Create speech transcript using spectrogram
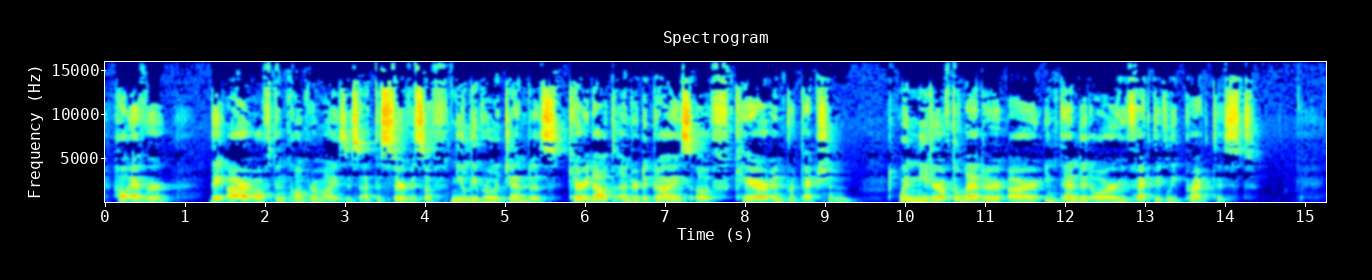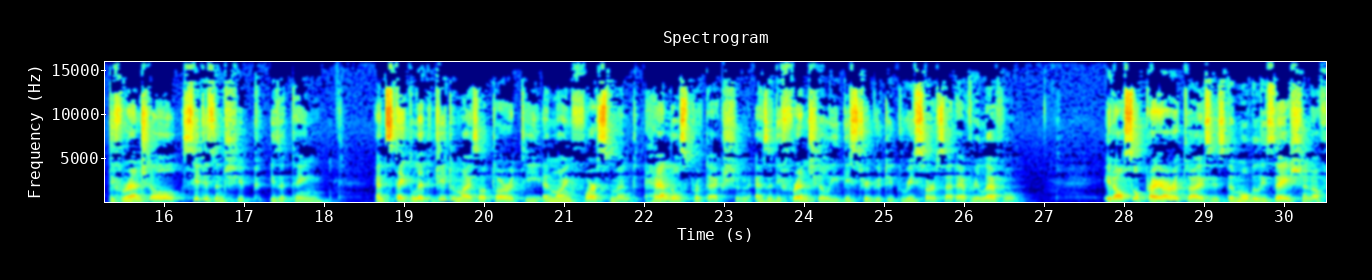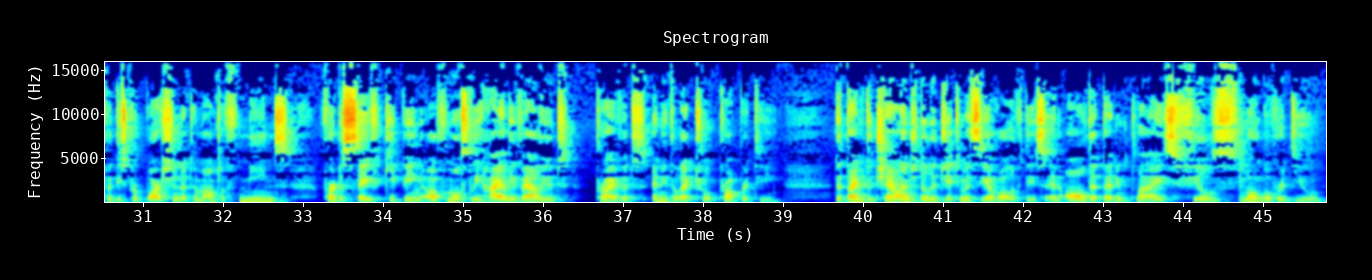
However, they are often compromises at the service of neoliberal agendas carried out under the guise of care and protection, when neither of the latter are intended or effectively practiced. Differential citizenship is a thing, and state legitimized authority and law enforcement handles protection as a differentially distributed resource at every level. It also prioritizes the mobilization of a disproportionate amount of means for the safekeeping of mostly highly valued private and intellectual property. The time to challenge the legitimacy of all of this and all that that implies feels long overdue.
